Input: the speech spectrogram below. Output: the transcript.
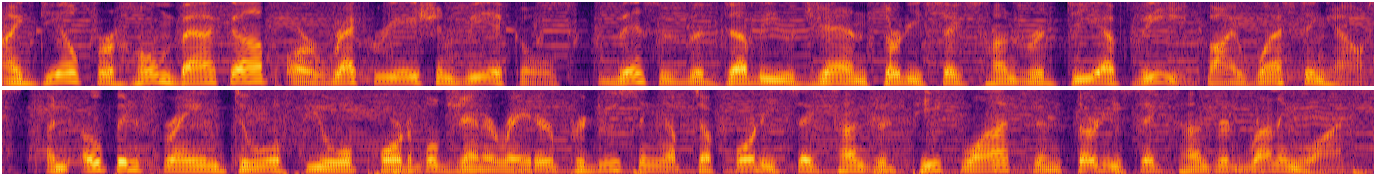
Ideal for home backup or recreation vehicles, this is the WGen 3600 DFV by Westinghouse, an open-frame dual-fuel portable generator producing up to 4600 peak watts and 3600 running watts.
